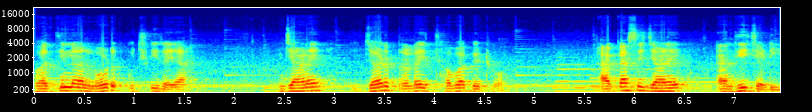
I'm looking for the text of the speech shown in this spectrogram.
ભરતીના લોડ ઉછળી રહ્યા. જાણે જળ પ્રલય થવા બેઠો. આકાશે જાણે આંધી ચડી.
